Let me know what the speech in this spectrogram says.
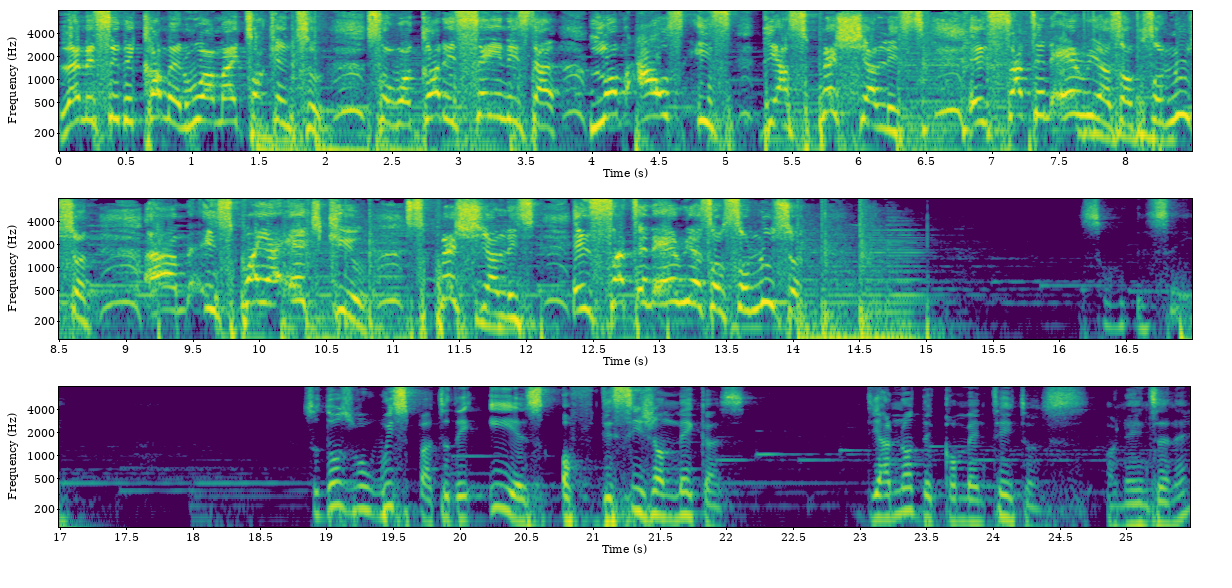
Let me see the comment. Who am I talking to? So, what God is saying is that Love House is their specialist in certain areas of solution. Um, Inspire HQ, specialist in certain areas of solution. So, they say. So, those who whisper to the ears of decision makers, they are not the commentators on the internet.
